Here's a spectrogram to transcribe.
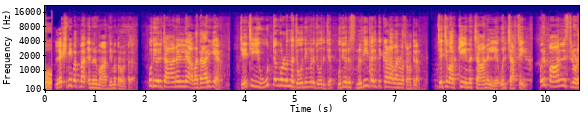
ഓ. ലക്ഷ്മി പത്മ എന്നൊരു മാധ്യമ പ്രവർത്തക പുതിയൊരു ചാനലിലെ അവതാരികയാണ്. ചേച്ചി ഈ ഊറ്റം കൊള്ളുന്ന ചോദ്യങ്ങൾ ചോദിച്ച് പുതിയൊരു സ്മൃതി പരുത്തിക്കാടാവാനുള്ള ശ്രമത്തിലാണ്. ചേച്ചി വർക്ക് ചെയ്യുന്ന ചാനലിലെ ഒരു ചർച്ചയിൽ ഒരു പാനലിസ്റ്റിനോട്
